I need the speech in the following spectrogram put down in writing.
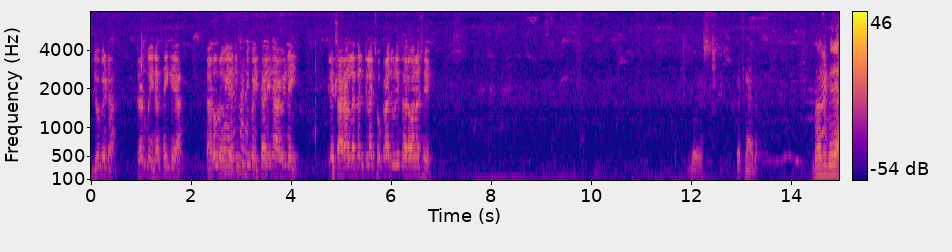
જો બેટા, ત્રણ મહિના થઈ ગયા. તારો રવિ હજી સુધી પૈસા લઈને આવ્યો નહીં. એટલે તારા લગ્ન પેલા છોકરા જોડે કરવાના છે. બસ કટ માર બસ ઊભી રે.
